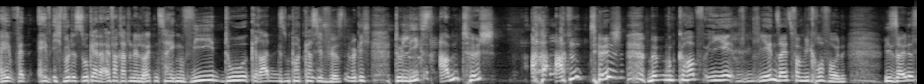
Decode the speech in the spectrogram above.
Ey, wenn, ey, ich würde so gerne einfach gerade den Leuten zeigen, wie du gerade diesen Podcast hier führst. Wirklich, du liegst am Tisch, am Tisch mit dem Kopf je, jenseits vom Mikrofon. Wie soll das,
